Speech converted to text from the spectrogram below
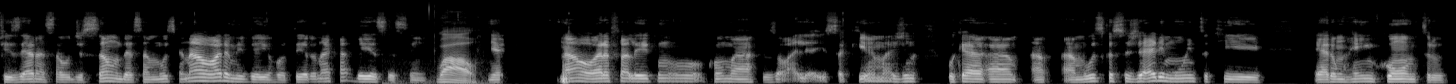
fizeram essa audição dessa música, na hora me veio o roteiro na cabeça, assim. Uau. Na hora falei com, o- com o Marcos, olha, isso aqui eu imagino, porque a, a, a música sugere muito que era um reencontro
